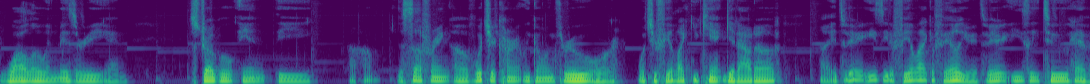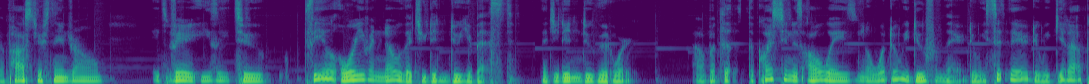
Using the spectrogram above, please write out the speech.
wallow in misery and struggle in the um, the suffering of what you're currently going through or what you feel like you can't get out of. Uh, it's very easy to feel like a failure. It's very easy to have imposter syndrome. It's very easy to feel or even know that you didn't do your best, that you didn't do good work. Uh, but the, the question is always, you know, what do we do from there? Do we sit there? Do we get up?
